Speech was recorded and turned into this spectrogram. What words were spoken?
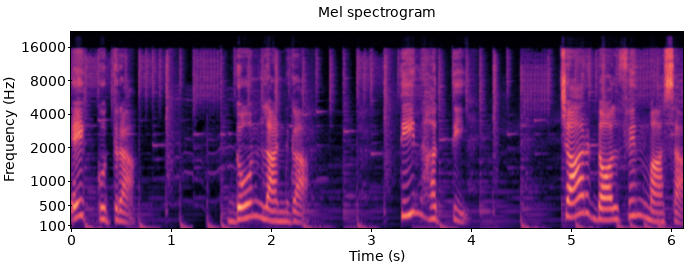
एक कुत्रा दोन लांडगा तीन हत्ती चार डॉल्फिन मासा.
